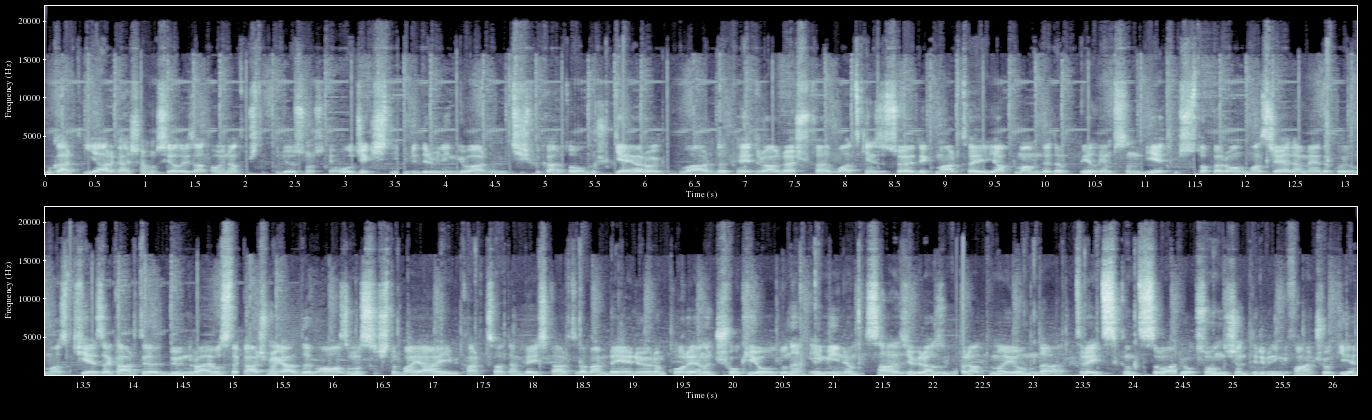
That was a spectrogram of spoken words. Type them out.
Bu kart iyi arkadaşlar. Musiala'yı zaten oynatmıştık biliyorsunuz. Ya, olacak iş değil bir dribblingi vardı. Müthiş bir kart olmuş. Guerrero vardı. Pedro, Rashford, Watkins'i söyledik. Marta'yı yapmam dedim. Williamson 1.70 stoper olmaz. CLM'ye de koyulmaz. Chiesa kartı dün Rivals'ta karşıma geldi. Ağzıma sıçtı. Bayağı iyi bir kart zaten. Base kartı da ben beğeniyorum. Korea'nın çok iyi olduğuna eminim. Sadece biraz gol atma yolunda trade sıkıntısı var. Yoksa onun dışında dribblingi falan çok iyi.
